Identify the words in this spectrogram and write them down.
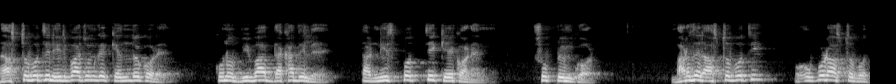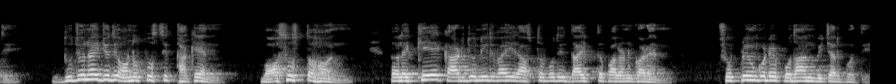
রাষ্ট্রপতি নির্বাচনকে কেন্দ্র করে কোনো বিবাদ দেখা দিলে তার নিষ্পত্তি কে করেন? Supreme court. ভারতের রাষ্ট্রপতি ও উপরাষ্ট্রপতি দুজনেই যদি অনুপস্থিত থাকেন বা অসুস্থ হন, তাহলে কে কার্যনির্বাহী রাষ্ট্রপতির দায়িত্ব পালন করেন? সুপ্রিম কোর্টের প্রধান বিচারপতি।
